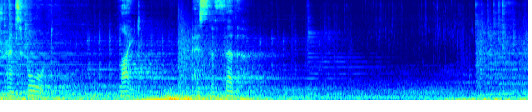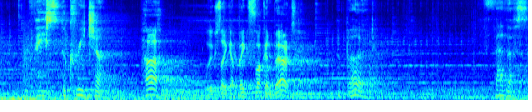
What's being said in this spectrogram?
transformed. Light as the feather. Face the creature. Huh. Looks like a big fucking bird. A bird. Feathers.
